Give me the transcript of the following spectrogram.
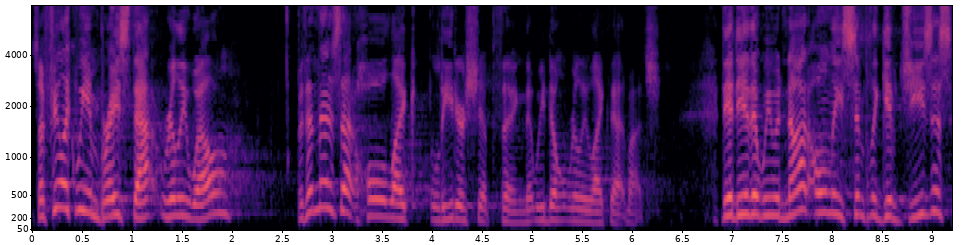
So I feel like we embrace that really well. But then there's that whole like leadership thing that we don't really like that much. The idea that we would not only simply give Jesus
